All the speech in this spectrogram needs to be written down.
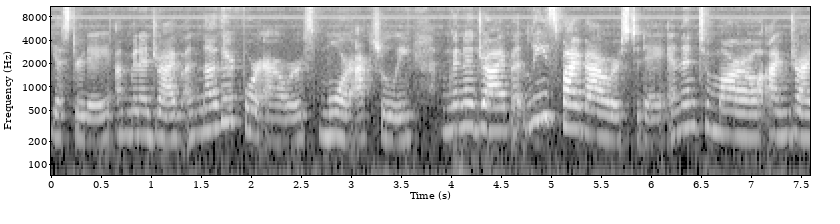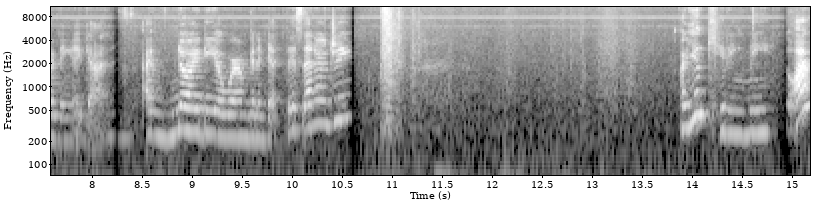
yesterday. I'm gonna drive another four hours, more actually. I'm gonna drive at least five hours today, and then tomorrow I'm driving again. I have no idea where I'm gonna get this energy. Are you kidding me? So I'm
